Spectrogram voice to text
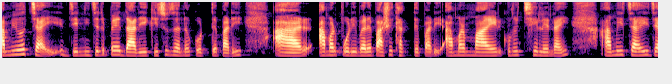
আমিও চাই যে নিজের পায়ে দাঁড়িয়ে কিছু যেন করতে পারি আর আমার পরিবারের পাশে থাকতে পারি। আমার মায়ের কোনো ছেলে নাই। আমি চাই যে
